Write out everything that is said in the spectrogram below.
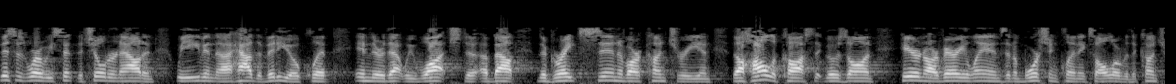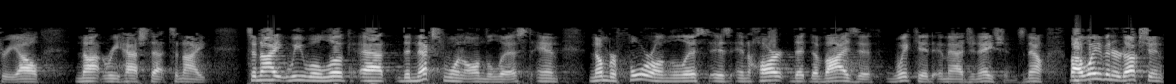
This is where we sent the children out and we even uh, had the video clip in there that we watched uh, about the great sin of our country and the Holocaust that goes on here in our very lands and abortion clinics all over the country. I'll not rehash that tonight. Tonight we will look at the next one on the list, and number four on the list is in heart that deviseth wicked imaginations. Now, by way of introduction,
